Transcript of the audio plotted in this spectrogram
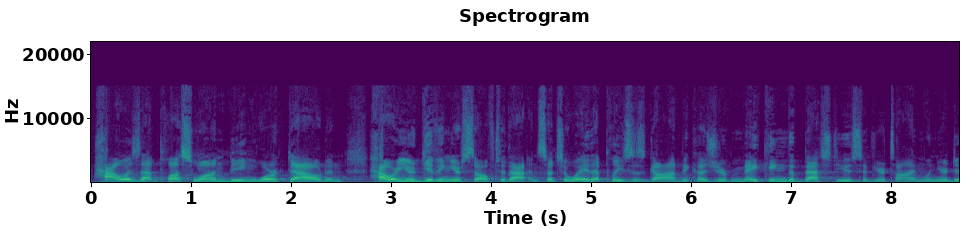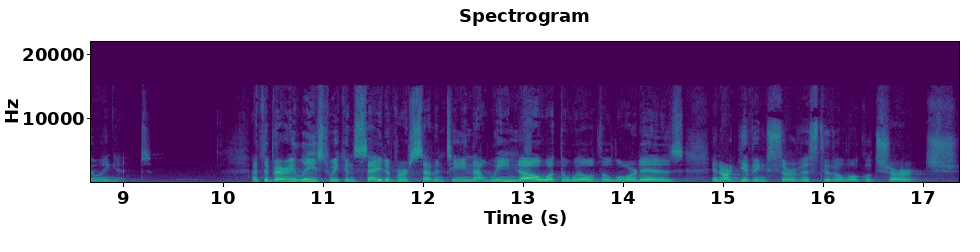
How is that plus one being worked out? And how are you giving yourself to that in such a way that pleases God because you're making the best use of your time when you're doing it? At the very least, we can say to verse 17 that we know what the will of the Lord is in our giving service to the local church.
